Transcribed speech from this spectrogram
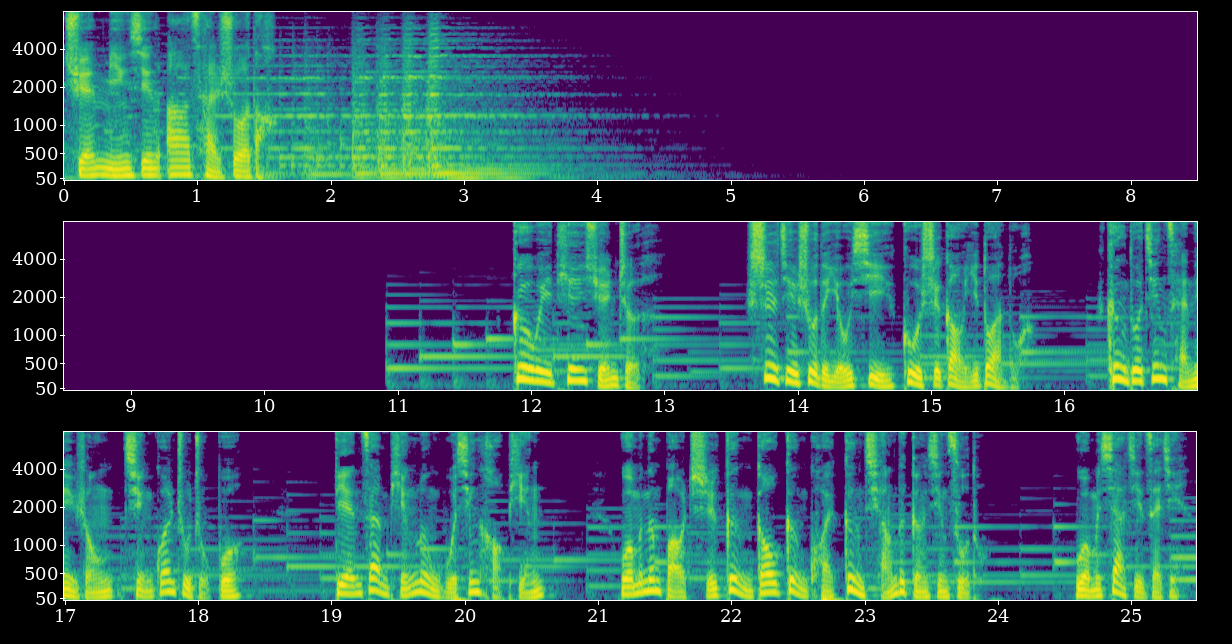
全明星阿灿说道。各位天选者，世界树的游戏故事告一段落，更多精彩内容请关注主播，点赞、评论、五星好评，我们能保持更高、更快、更强的更新速度。我们下期再见。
